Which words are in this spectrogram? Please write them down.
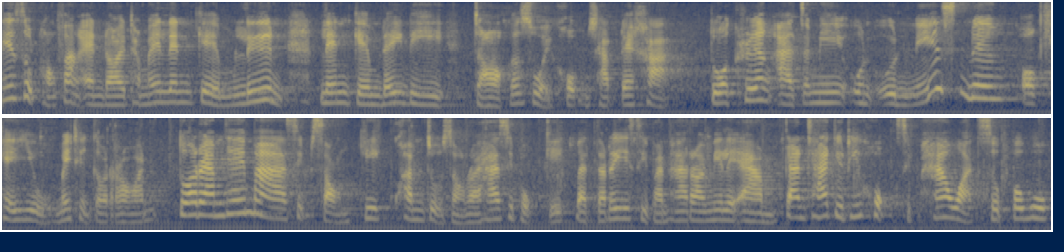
ที่สุดของฝั่ง Android ทำให้เล่นเกมลื่น เล่นเกมได้ดี จอก็สวยคมชัดด้วยค่ะตัวเครื่องอาจจะมีอุ่นๆ นิดนึง โอเคอยู่ไม่ถึงกับร้อน ตัวแรมที่ให้มา 12 กิก ความจุ 256 กิก แบตเตอรี่ 4,500 มิลลิแอมการชาร์จอยู่ที่ 65 วัตต์ SuperVOOC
